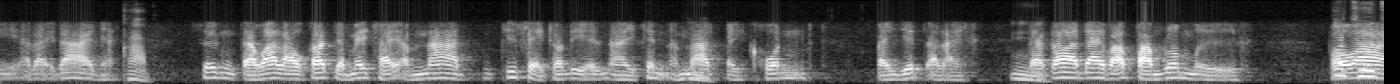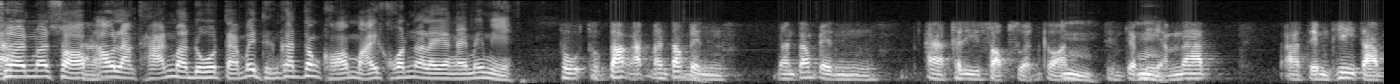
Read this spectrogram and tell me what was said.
มีอะไรได้เนี่ย ครับ ซึ่งแต่ว่าเราก็จะไม่ใช้อำนาจพิเศษของดีเอ็นไอเช่นอำนาจไปค้นไปยึดอะไร อืม แต่ก็ได้รับความร่วมมือ เพก็ราะคือว่าเชิญมาสอบอ่าเอาหลักฐานมาดู แต่ไม่ถึงขั้นต้องขอหมายค้นอะไรยังไงไม่มี ถูกถูกต้องครับ มันต้องเป็น มันต้องเป็นอ่าคดีสอบสวนก่อนอืมถึงจะมีอืมอำนาจอ่าเต็มที่ตาม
